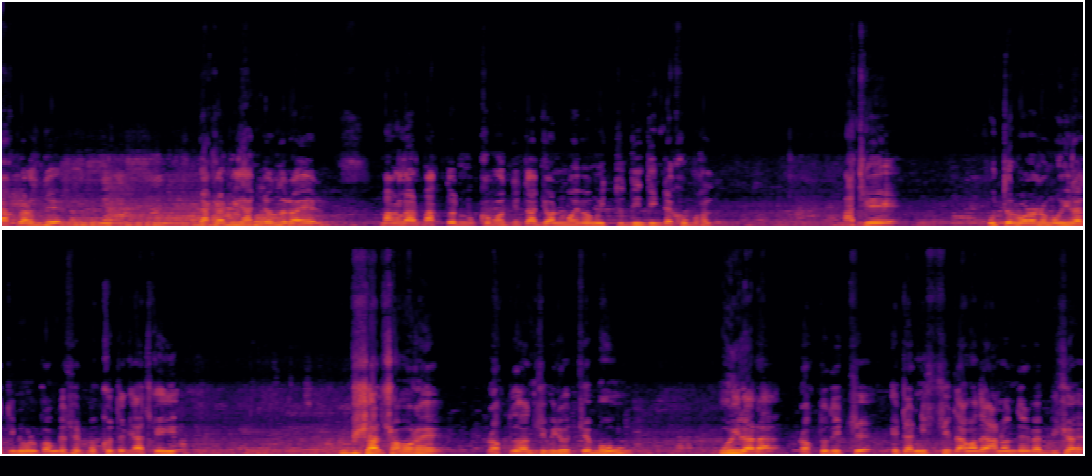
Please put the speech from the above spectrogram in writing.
ডক্টর ডে ডাক্তার বিধানচন্দ্র রায়ের বাংলার প্রাক্তন মুখ্যমন্ত্রী তার জন্ম এবং মৃত্যুর দিন। দিনটা খুব ভালো। আজকে উত্তর বরানো মহিলা তৃণমূল কংগ্রেসের পক্ষ থেকে আজকে বিশাল সমারোহে রক্তদান শিবির হচ্ছে। বহু মহিলারা রক্ত দিচ্ছে। এটা নিশ্চিত আমাদের আনন্দের বিষয়।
